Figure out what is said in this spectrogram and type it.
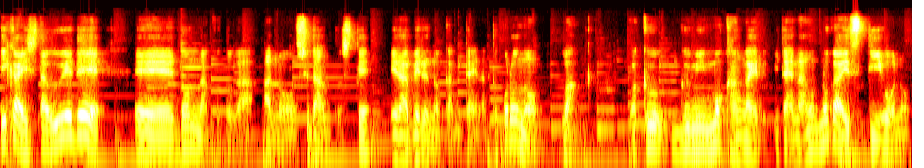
理解した上で、えーどんなことがあの手段として選べるのかみたいなところのワーク枠組みも考えるみたいなのが STO の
